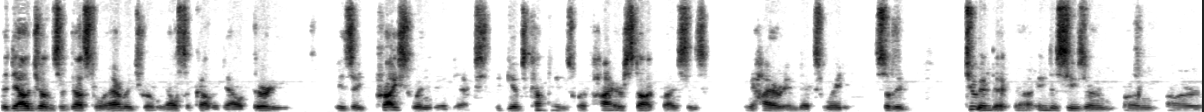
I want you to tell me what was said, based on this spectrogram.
The Dow Jones Industrial Average, what we also call the Dow 30, is a price weighted index. It gives companies with higher stock prices a higher index weighting. So the two uh, indices are, are, are,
